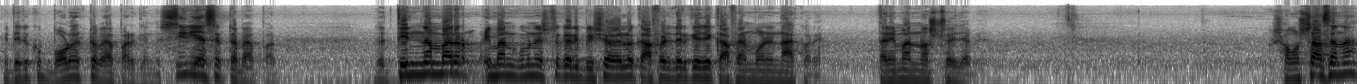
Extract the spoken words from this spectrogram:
কিন্তু এটা খুব বড় একটা ব্যাপার কিন্তু, সিরিয়াস একটা ব্যাপার। তিন নম্বর ইমান গুমনিষ্টকারী বিষয় হলো, কাফেরদেরকে যে কাফের মনে না করে, তার ইমান নষ্ট হয়ে যাবে। সমস্যা আছে না?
